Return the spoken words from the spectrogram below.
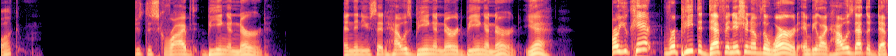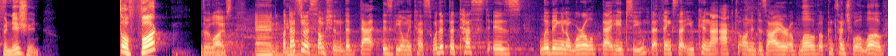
fuck. Just described being a nerd. And then you said, How is being a nerd being a nerd? Yeah. Bro, you can't repeat the definition of the word and be like, how is that the definition? The fuck? their lives. And But that's an assumption that that is the only test. What if the test is living in a world that hates you, that thinks that you cannot act on a desire of love, of consensual love,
